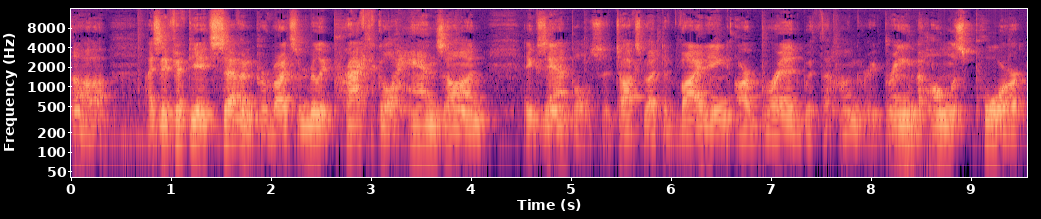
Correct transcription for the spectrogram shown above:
Uh, Isaiah 58 7 provides some really practical, hands on examples. It talks about dividing our bread with the hungry, bringing the homeless poor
